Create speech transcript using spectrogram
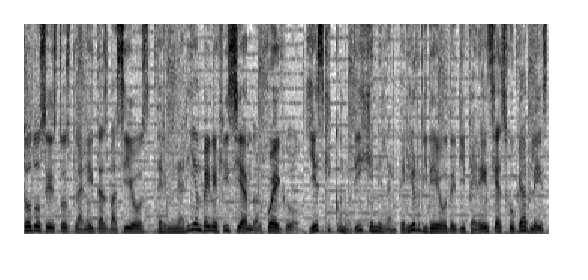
todos estos planetas vacíos terminarían beneficiando al juego, y es que como dije en el anterior video de diferencias jugables,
